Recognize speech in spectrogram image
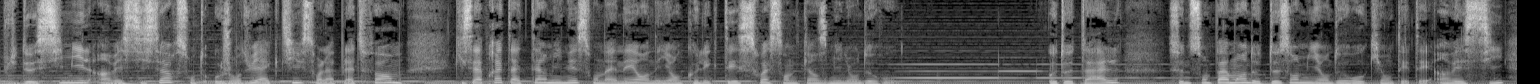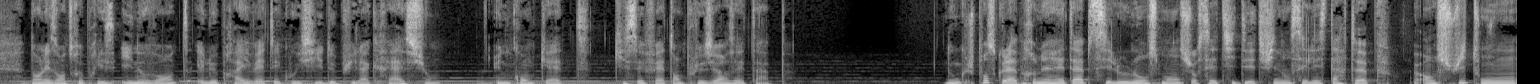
Plus de 6000 investisseurs sont aujourd'hui actifs sur la plateforme qui s'apprête à terminer son année en ayant collecté 75 millions d'euros. Au total, ce ne sont pas moins de 200 millions d'euros qui ont été investis dans les entreprises innovantes et le private equity depuis la création. Une conquête s'est faite en plusieurs étapes. Donc je pense que la première étape, c'est le lancement sur cette idée de financer les startups. Ensuite, on,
